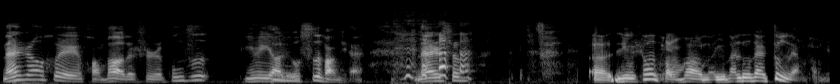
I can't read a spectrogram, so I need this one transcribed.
男生会谎报的是工资，因为要留私房钱。男生 呃，女生谎报呢，一般都在重量方面；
